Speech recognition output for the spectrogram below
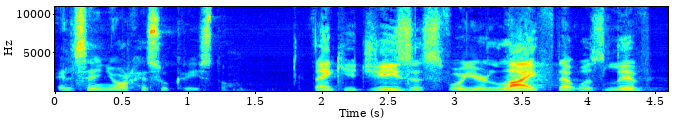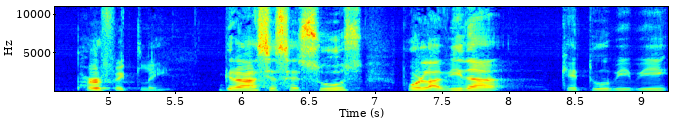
el Señor Jesucristo. Thank you, Jesus, for your life that was lived perfectly. Gracias Jesús por la vida que tú viví-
